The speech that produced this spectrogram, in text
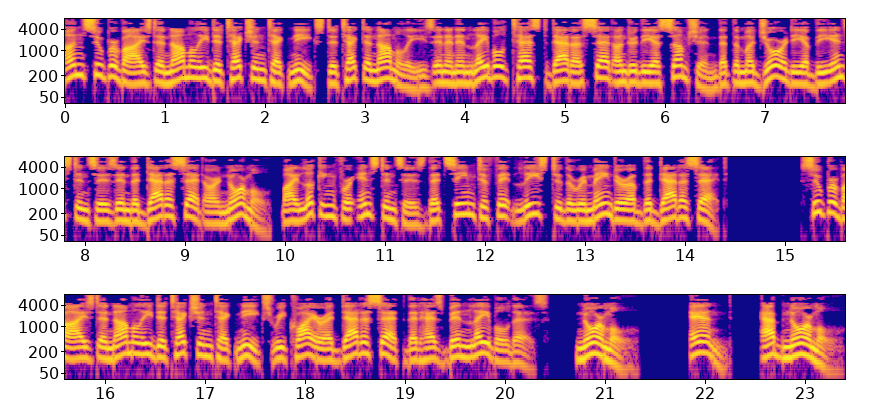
Unsupervised anomaly detection techniques detect anomalies in an unlabeled test data set under the assumption that the majority of the instances in the data set are normal, by looking for instances that seem to fit least to the remainder of the data set. Supervised anomaly detection techniques require a data set that has been labeled as «normal» and «abnormal»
